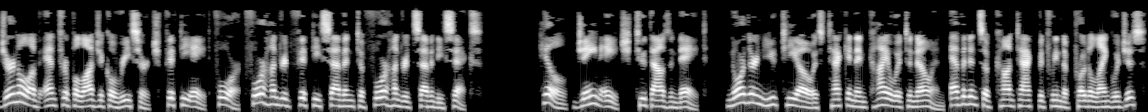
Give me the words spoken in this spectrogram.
Journal of Anthropological Research, 58 4, 457-476. Hill, Jane H. 2008. Northern UTO Aztecan and Kiowa Tanoan, Evidence of Contact Between the Proto-Languages?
